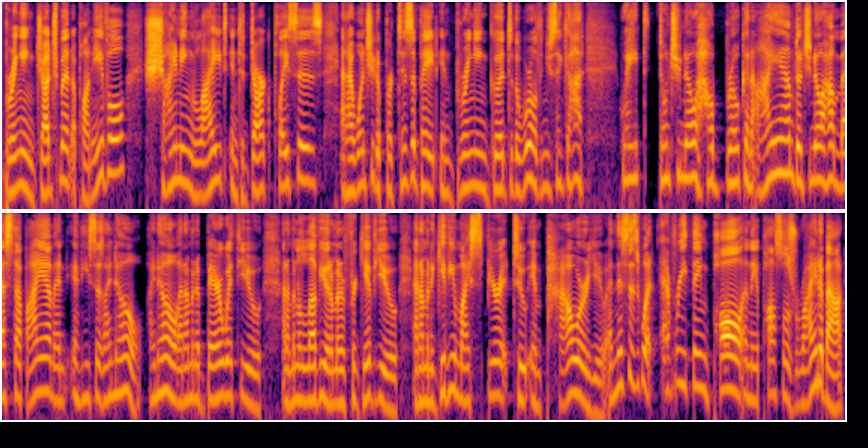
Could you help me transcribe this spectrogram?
bringing judgment upon evil, shining light into dark places, and I want you to participate in bringing good to the world. And you say, God, wait, don't you know how broken I am? Don't you know how messed up I am? And, and he says, I know, I know, and I'm going to bear with you, and I'm going to love you, and I'm going to forgive you, and I'm going to give you my spirit to empower you. And this is what everything Paul and the apostles write about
